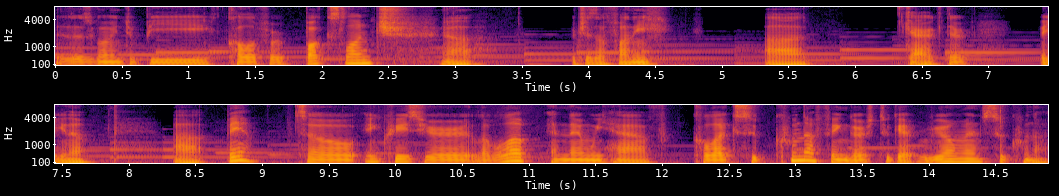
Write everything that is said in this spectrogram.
This is going to be Colorful Bucks Lunch, uh, which is a funny uh, character, but you know. Uh, but yeah, so increase your level up, and then we have collect Sukuna fingers to get Ryomen Sukuna.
